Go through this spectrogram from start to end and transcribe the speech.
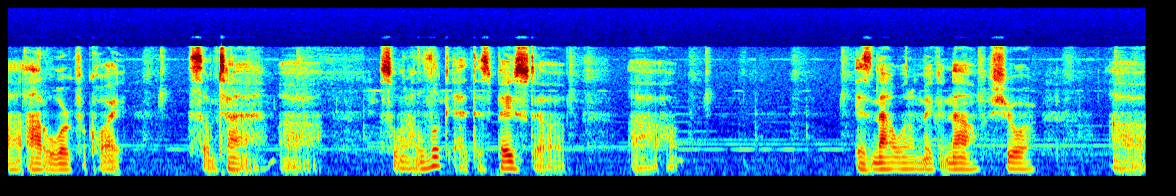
uh, out of work for quite some time. Uh, so when I look at this pay stub, it's not what I'm making now for sure. Uh,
